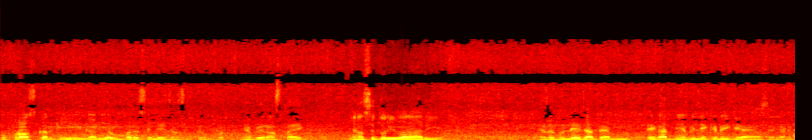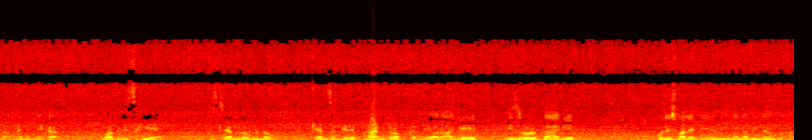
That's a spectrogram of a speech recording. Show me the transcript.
को क्रॉस करके गाड़ियाँ ऊपर से ले जा सकते हैं। ऊपर, यहाँ पे रास्ता एक। यहाँ से तो रिवर आ रही है। ऐसे तो ले जाते हैं। एक आदमी अभी लेके भी गया यहाँ से, लड़का। मैंने देखा, बहुत रिस्की है। इसलिए हम लोग ने तो कैंसिल करके प्लान ड्रॉप कर दिया और आगे इस रोड पे आगे पुलिस वाले भी हैं उन्होंने भी ना बोला।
